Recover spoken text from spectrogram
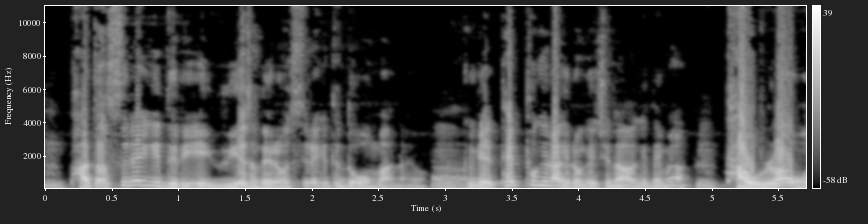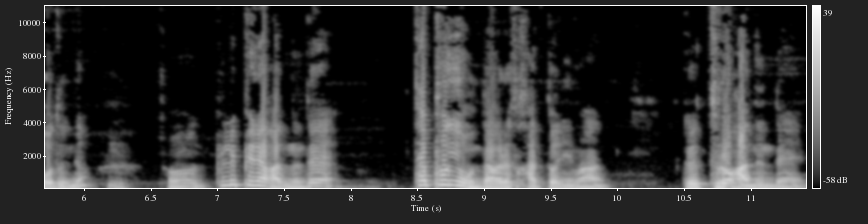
음. 바다 쓰레기들이 위에서 내려온 쓰레기들이 너무 많아요. 아. 그게 태풍이랑 이런 게 지나가게 되면 음. 다 올라오거든요. 음. 저는 필리핀에 갔는데 태풍이 온다 그래서 갔더니만 그 들어갔는데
